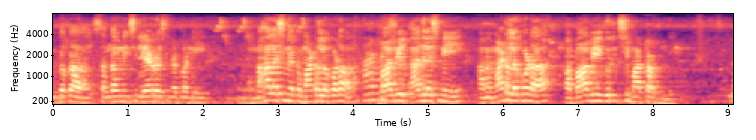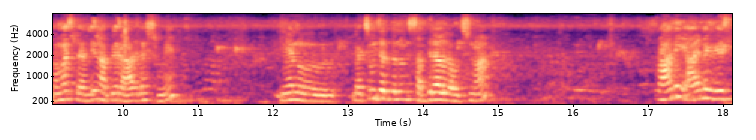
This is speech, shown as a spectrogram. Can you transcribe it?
ఇంకొక సంఘం నుంచి లీడర్ వచ్చినటువంటి మహాలక్ష్మి యొక్క మాటల్లో కూడా బాబీ ఆదిలక్ష్మి ఆమె మాటల్లో కూడా ఆ బాబీ గురించి మాట్లాడుతుంది. నమస్తే అండి నా పేరు ఆదిలక్ష్మి. నేను లక్ష్మీ చరిత్ర నుంచి సభ్యురాలుగా వచ్చిన. కానీ ఆయన వేసి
